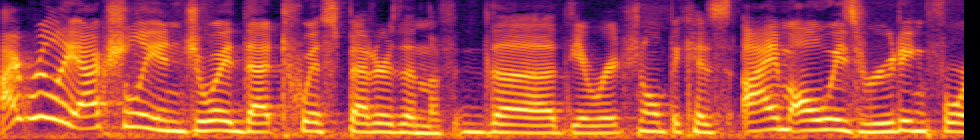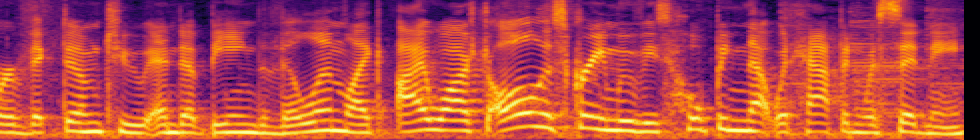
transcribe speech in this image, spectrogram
I really actually enjoyed that twist better than the, the the original because I'm always rooting for a victim to end up being the villain. Like I watched all the Scream movies hoping that would happen with Sydney.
